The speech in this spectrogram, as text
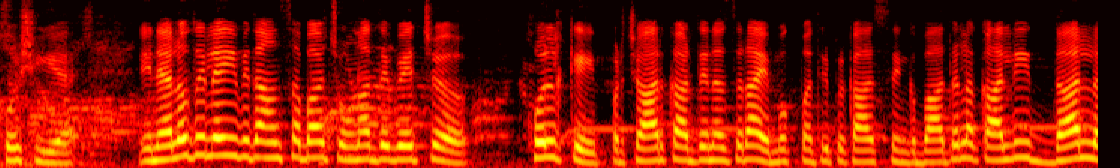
ਖੁਸ਼ੀ ਹੈ। ਇਨੈਲੋ ਦੇ ਲਈ ਵਿਧਾਨ ਸਭਾ ਚੋਣਾਂ ਦੇ ਵਿੱਚ ਖੁੱਲ ਕੇ ਪ੍ਰਚਾਰ ਕਰਦੇ ਨਜ਼ਰ ਆਏ। ਮੁੱਖ ਮੰਤਰੀ ਪ੍ਰਕਾਸ਼ ਸਿੰਘ ਬਾਦਲ ਅਕਾਲੀ ਦਲ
